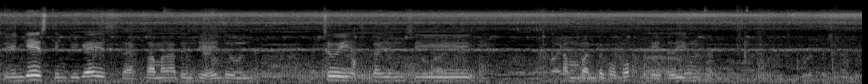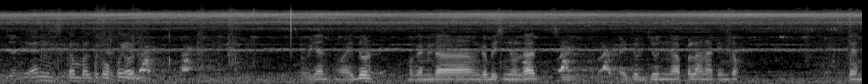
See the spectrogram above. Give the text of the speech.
So yun guys, thank you guys. Kasama natin si Idol Chuy at saka yun si Kambal to Coco. Dito yung yan, si Kambal to Coco yun. So yan mga idol, magandang gabi sa inyong lahat. Si Idol John nga pala natin to. Yan,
